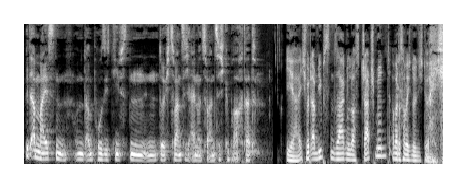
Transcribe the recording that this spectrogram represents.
mit am meisten und am positivsten in, durch 2021 gebracht hat? Ja, ich würde am liebsten sagen Lost Judgment, aber das habe ich noch nicht durch.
